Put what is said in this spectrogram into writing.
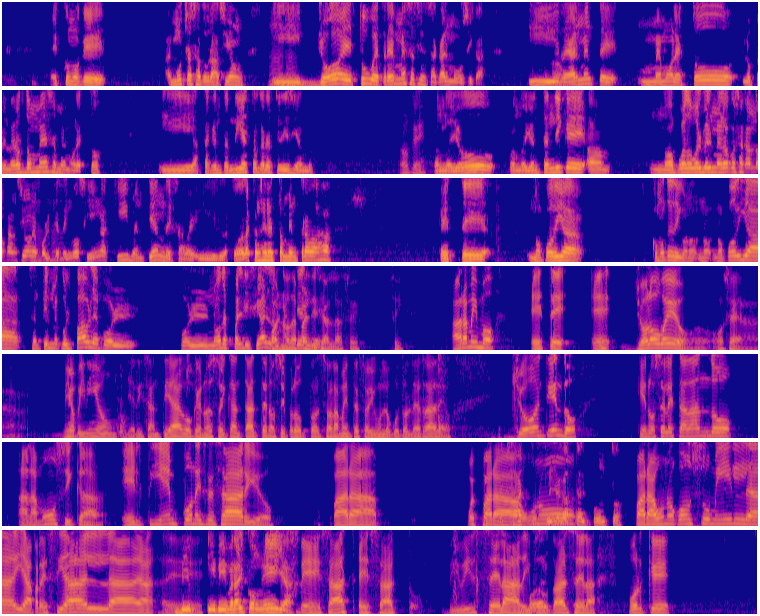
es como que hay mucha saturación. Y yo estuve tres meses sin sacar música. Y realmente me molestó, los primeros dos meses me molestó. Y hasta que entendí esto que te estoy diciendo. Cuando yo, cuando yo entendí que um, no puedo volverme loco sacando canciones porque tengo 100 aquí, ¿me entiendes? ¿Sabes? Y todas las canciones están bien trabajadas. Este, no podía, ¿cómo te digo? No, no, podía sentirme culpable por, por no desperdiciarla. Por no desperdiciarla, sí. sí. Ahora mismo, este, es, yo lo veo, o sea, mi opinión, Jerry Santiago, que no soy cantante, no soy productor, solamente soy un locutor de radio yo entiendo que no se le está dando a la música el tiempo necesario para pues para uno punto. para uno consumirla y apreciarla eh, y vibrar con ella. exacto exacto. Vivírsela disfrutársela. Porque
